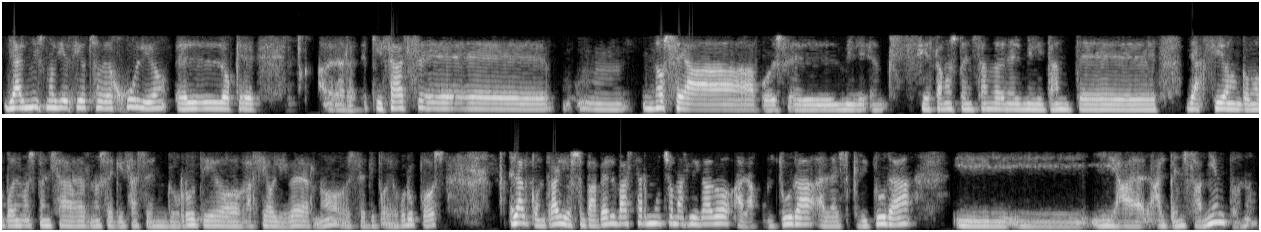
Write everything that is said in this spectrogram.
ya el mismo 18 de julio, él lo que, quizás eh, mm, no sea, pues, el, si estamos pensando en el militante de acción, como podemos pensar, no sé, quizás en Durruti o García Oliver, ¿no? Este tipo de grupos. él al contrario, su papel va a estar mucho más ligado a la cultura, a la escritura y, al pensamiento, ¿no?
